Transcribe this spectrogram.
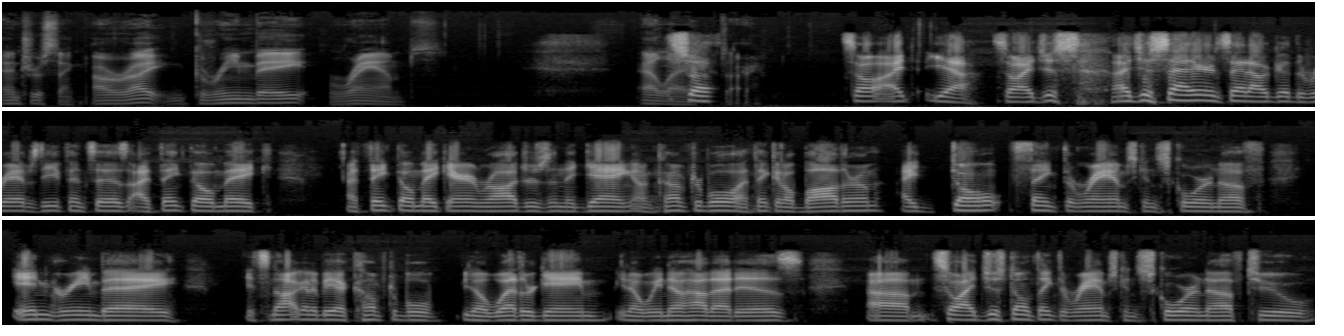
Interesting. All right. Green Bay, Rams. LA. So, sorry so I yeah, so I just I just sat here and said how good the Rams defense is. I think they'll make I think they'll make Aaron Rodgers and the gang uncomfortable. I think it'll bother them. I don't think the Rams can score enough in Green Bay. It's not going to be a comfortable, you know, weather game. You know, we know how that is. Um, so I just don't think the Rams can score enough to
